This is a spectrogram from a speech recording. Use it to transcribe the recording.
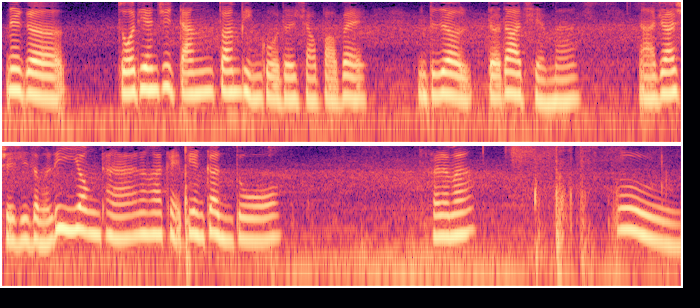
那个昨天去当端苹果的小宝贝，你不是有得到钱吗？然后就要学习怎么利用它，让它可以变更多。会了吗？哦。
